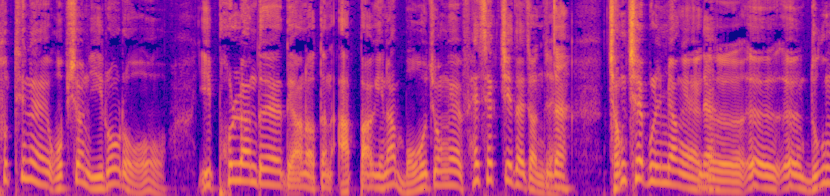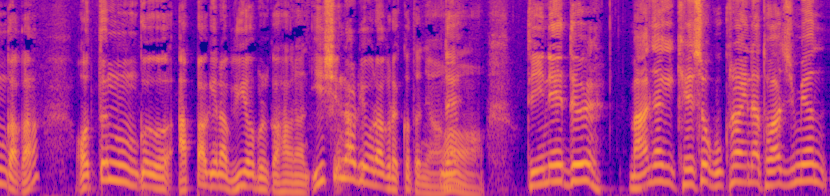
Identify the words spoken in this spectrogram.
푸틴의 옵션 1호로 이 폴란드에 대한 어떤 압박이나 모종의 회색지대 전쟁, 네. 정체불명의 네. 그 누군가가 어떤 그 압박이나 위협을 가하는 이 시나리오라 그랬거든요. 네. 니네들 만약에 계속 우크라이나 도와주면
